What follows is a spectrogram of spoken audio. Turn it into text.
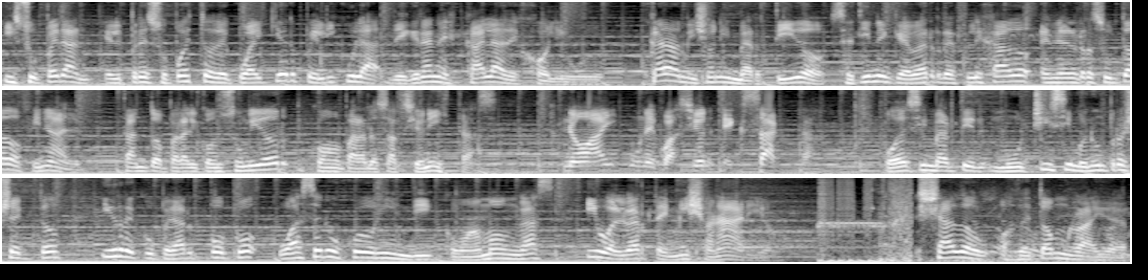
y superan el presupuesto de cualquier película de gran escala de Hollywood. Cada millón invertido se tiene que ver reflejado en el resultado final, tanto para el consumidor como para los accionistas. No hay una ecuación exacta. Podés invertir muchísimo en un proyecto y recuperar poco o hacer un juego indie como Among Us y volverte millonario. Shadow of the Tomb Raider,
